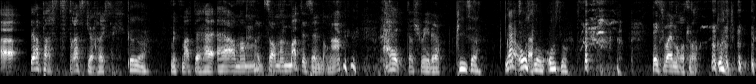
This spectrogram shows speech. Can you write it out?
Äh, ja, passt. 30 Jahre, richtig. Genau. Mit Mathe. Hey, hey, haben wir mal zusammen eine Mathe-Sendung, ne? Alter Schwede. Pisa. Nein. Oslo, Oslo. Das war in Oslo. Gut.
